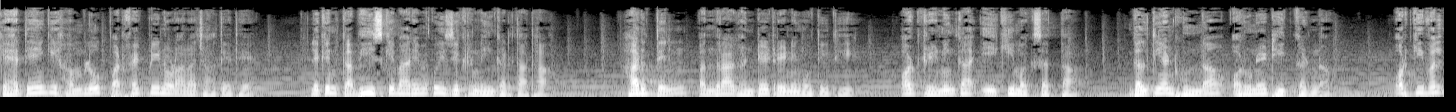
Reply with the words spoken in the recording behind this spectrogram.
कहते हैं कि हम लोग परफेक्ट प्लेन उड़ाना चाहते थे, लेकिन कभी इसके बारे में कोई ज़िक्र नहीं करता था। हर दिन 15 घंटे ट्रेनिंग होती थी। और ट्रेनिंग का एक ही मकसद था, गलतियाँ ढूंढना और उन्हें ठीक करना। और केवल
